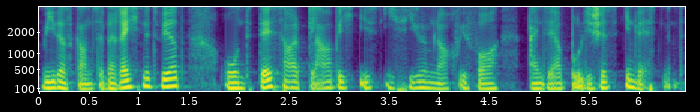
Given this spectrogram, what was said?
wie das Ganze berechnet wird. Und deshalb glaube ich, ist Ethereum nach wie vor ein sehr bullisches Investment.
